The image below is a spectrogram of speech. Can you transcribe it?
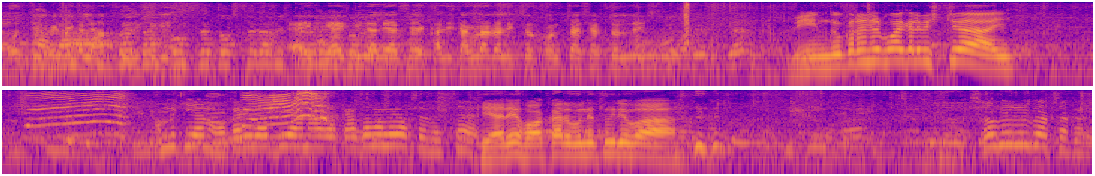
পঁচিশ খালি হাফ পিস তিরিশ কমছে দশ টাকার বিশ এই ভিআইপি জালি আছে খালি চাংলা জালি পঞ্চাশ আটচল্লিশ বিন্দু কারেন্টের বয় খালি বৃষ্টি আপনি কি আন হকারি বাদ দিয়ে আনা আবার কাঁচামালের ব্যবসা করছেন কে রে হকার বলে তুই রে বা। সবেরই ব্যবসা করে।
